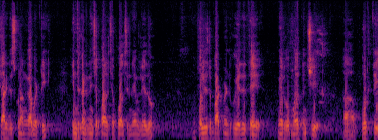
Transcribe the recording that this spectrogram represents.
చార్జ్ తీసుకున్నాను కాబట్టి ఇంతకంటే నేను చెప్పాలి చెప్పవలసింది ఏం లేదు. పోలీస్ డిపార్ట్మెంట్కు ఏదైతే మీరు మొదటి నుంచి పూర్తి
